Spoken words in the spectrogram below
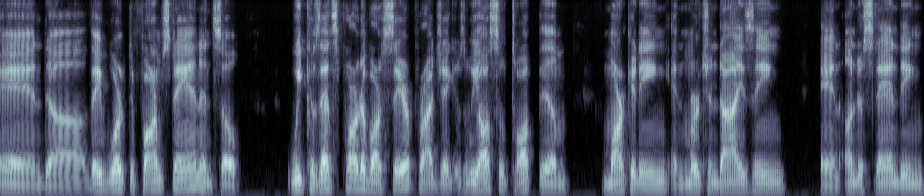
and uh, they worked at farm stand and so we because that's part of our SARE project is we also taught them marketing and merchandising and understanding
